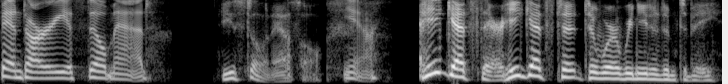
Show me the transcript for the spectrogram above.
Bhandari is still mad. He's still an asshole. Yeah. He gets there. He gets to to where we needed him to be.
